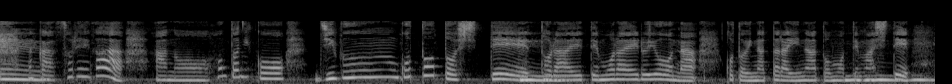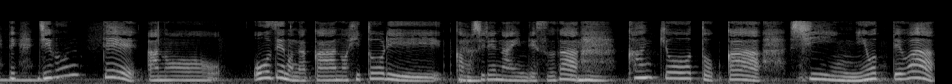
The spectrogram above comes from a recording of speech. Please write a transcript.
ええ。なんかそれが、あの、本当にこう、自分ごととしええ。て捉えてもらえるようなことになったらいいなと思ってまして、うんで、自分って、あの、大勢の中の一人かもしれないんですが、ええ環境とかシーンによっては、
